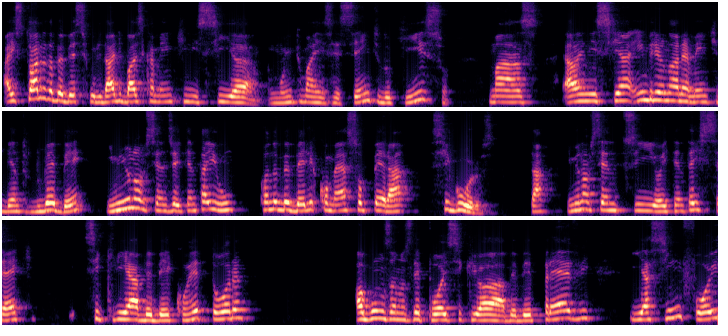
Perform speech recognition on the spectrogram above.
A história da BB Seguridade basicamente inicia muito mais recente do que isso, mas ela inicia embrionariamente dentro do BB em 1981, quando o BB ele começa a operar seguros. Tá? Em 1987 se cria a BB Corretora, alguns anos depois se criou a BB Prev, e assim foi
